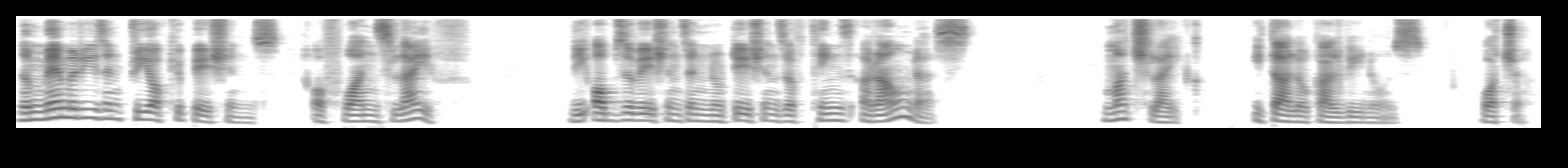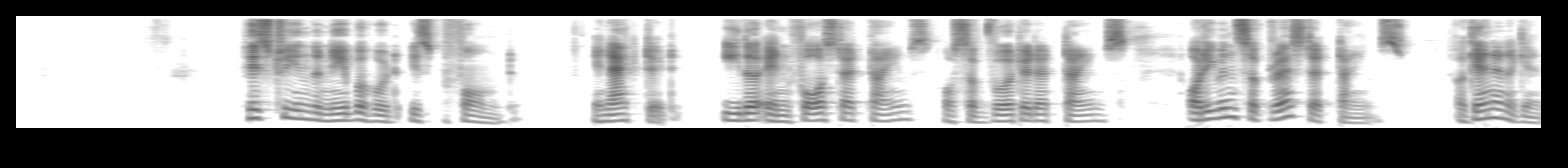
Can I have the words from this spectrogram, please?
the memories and preoccupations of one's life, the observations and notations of things around us, much like Italo Calvino's Watcher. History in the neighborhood is performed, enacted, either enforced at times or subverted at times, or even suppressed at times, again and again.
